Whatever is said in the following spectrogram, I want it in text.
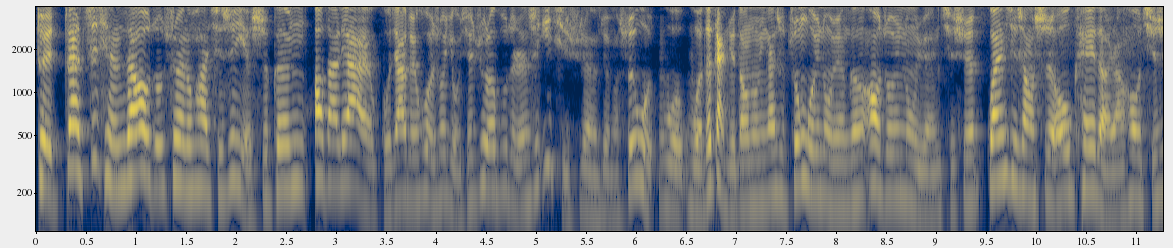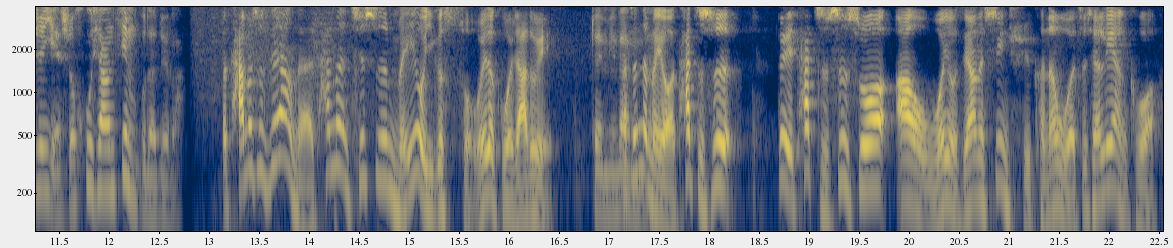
对，那之前在澳洲训练的话，其实也是跟澳大利亚国家队或者说有些俱乐部的人是一起训练的，对吗？所以，我我我的感觉当中，应该是中国运动员跟澳洲运动员其实关系上是 OK 的，然后其实也是互相进步的，对吧？呃，他们是这样的，他们其实没有一个所谓的国家队，对，明白？真的没有，他只是对他只是说啊，我有这样的兴趣，可能我之前练过，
